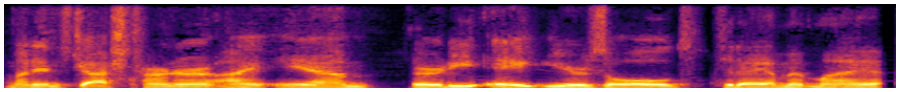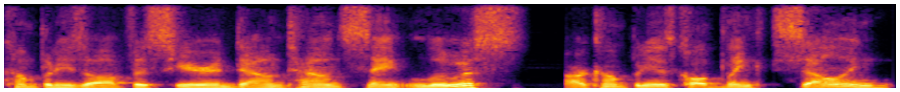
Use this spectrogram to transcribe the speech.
My name is Josh Turner. I am 38 years old. Today I'm at my company's office here in downtown St. Louis. Our company is called Linked Selling,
